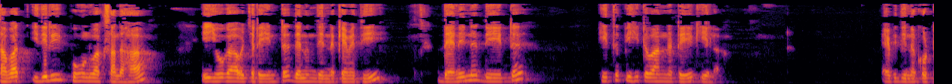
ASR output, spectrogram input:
තවත් ඉදිරි පුහුණුවක් සඳහා ඒ යෝගාවචරයින්ට දැනුම් දෙන්න කැමැති දැනෙන දේට හිත පිහිටවන්නට කියලා. ඇවිදිනකොට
